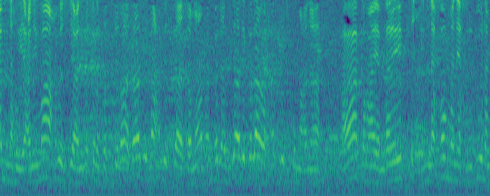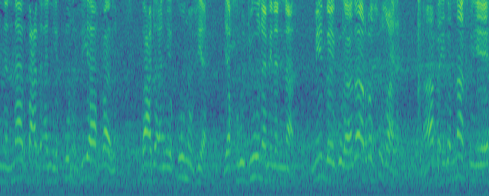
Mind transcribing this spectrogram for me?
أنه يعني ما أحبس يعني مسألة الصراط هذه ما احبسها تماما. فلذلك لا احدثكم عنها ها كما ينبغي. إن قوما يخرجون من النار بعد أن يكونوا فيها قال بعد أن يكونوا فيها يخرجون من النار. مين اللي يقول هذا؟ الرسول صلى الله عليه وسلم. فإذا الناس إيه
